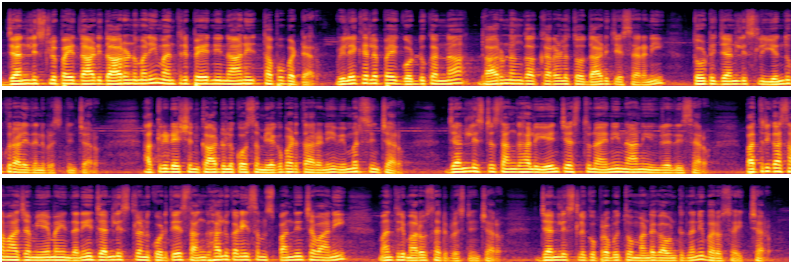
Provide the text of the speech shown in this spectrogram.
జర్నలిస్టులపై దాడి దారుణమని మంత్రి పేర్ని నాని తప్పుపట్టారు. విలేకరులపై గొడ్డు కన్నా దారుణంగా కర్రలతో దాడి చేశారని తోటి జర్నలిస్టులు ఎందుకు రాలేదని ప్రశ్నించారు. అక్రిడేషన్ కార్డుల కోసం ఎగబడతారని విమర్శించారు. జర్నలిస్టు సంఘాలు ఏం చేస్తున్నాయని నాని నిలదీశారు. పత్రికా సమాజం ఏమైందని జర్నలిస్టులను కొడితే సంఘాలు కనీసం స్పందించవా అని మంత్రి మరోసారి ప్రశ్నించారు. జర్నలిస్టులకు ప్రభుత్వం అండగా ఉంటుందని భరోసా ఇచ్చారు.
